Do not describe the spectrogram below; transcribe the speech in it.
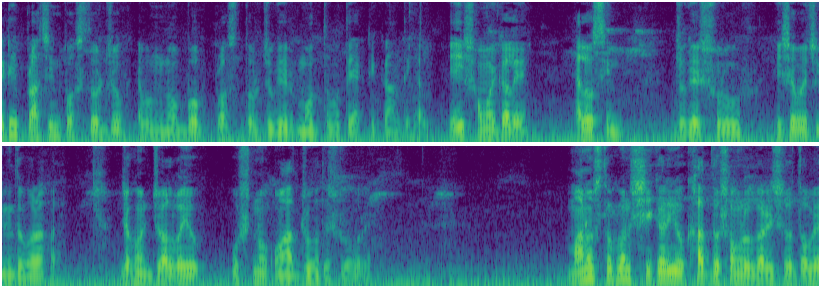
এটি প্রাচীন প্রস্তর যুগ এবং নব্য প্রস্তর যুগের মধ্যবর্তী একটি ক্রান্তিকাল। এই সময়কালে হ্যালোসিন যুগের শুরু হিসেবে চিহ্নিত করা হয়, যখন জলবায়ু উষ্ণ ও আর্দ্র হতে শুরু করে। মানুষ তখন শিকারী ও খাদ্য সংগ্রহকারী ছিল, তবে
